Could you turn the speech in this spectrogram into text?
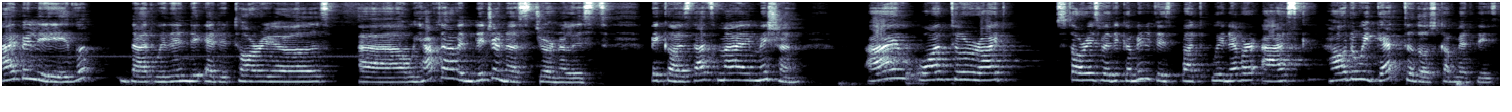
I believe that within the editorials, uh, we have to have indigenous journalists because that's my mission. I want to write stories with the communities, but we never ask how do we get to those communities.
